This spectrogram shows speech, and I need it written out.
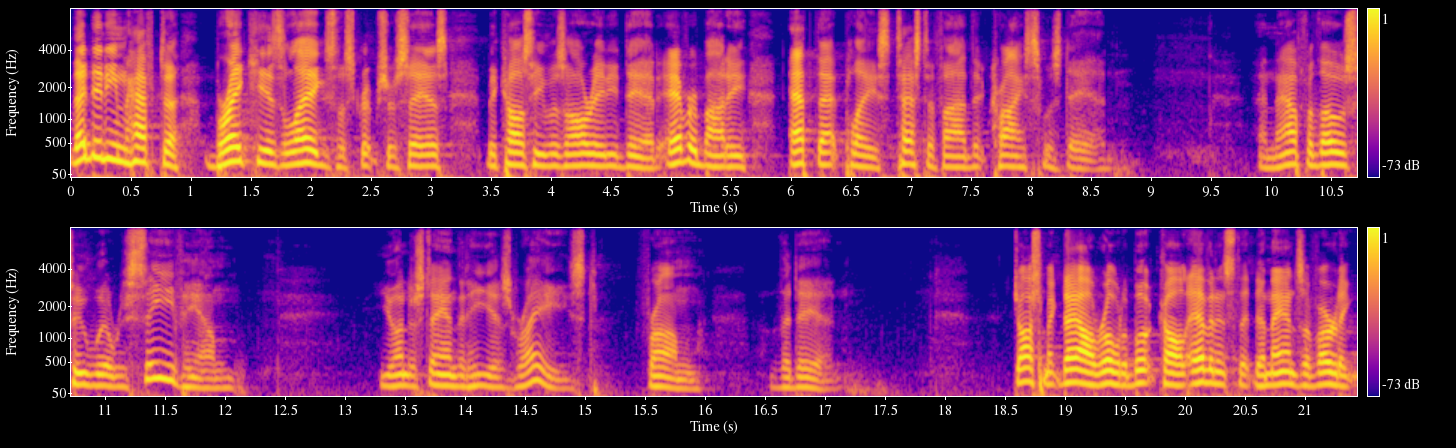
They didn't even have to break his legs, the scripture says, because he was already dead. Everybody at that place testified that Christ was dead. And now, for those who will receive him, you understand that he is raised from the dead. Josh McDowell wrote a book called Evidence That Demands a Verdict.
